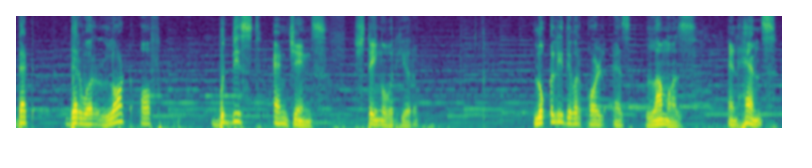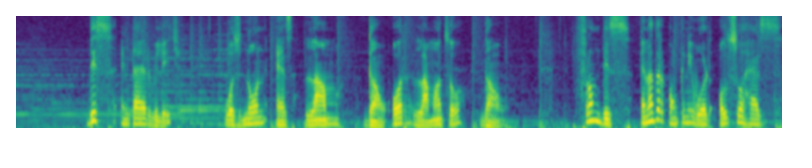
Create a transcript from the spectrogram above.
that there were lot of Buddhists and Jains staying over here. Locally they were called as lamas and hence this entire village was known as Lam Gaon or Lamazo Gaon. From this, another Konkani word also has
